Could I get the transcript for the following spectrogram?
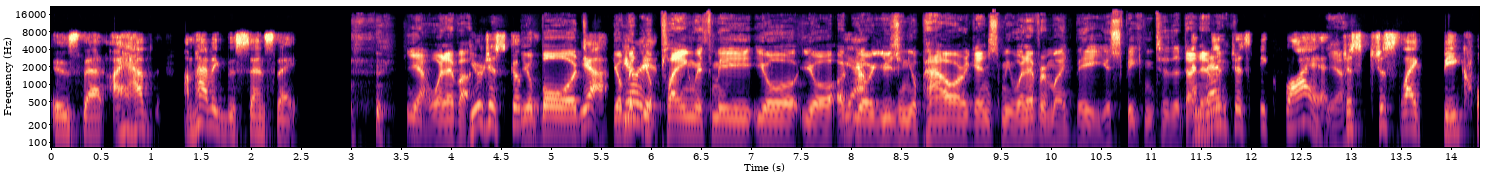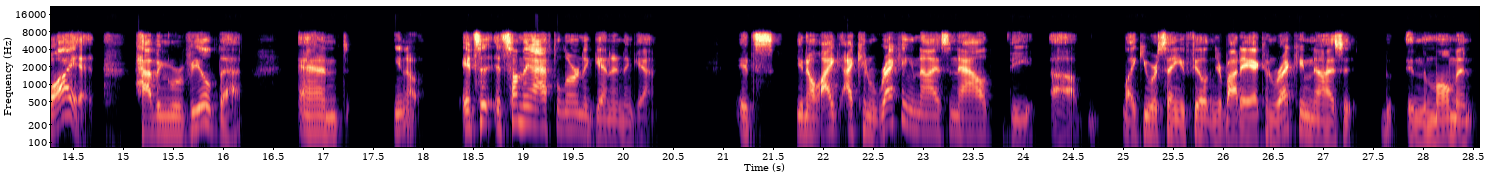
is that I have I'm having the sense that yeah, whatever. You're just go- you're bored. Yeah, you're you're playing with me. You're you're uh, yeah. you're using your power against me. Whatever it might be, you're speaking to the dynamic. And then just be quiet. Yeah. Just just like be quiet. Having revealed that, and you know, it's a, it's something I have to learn again and again. It's you know, I I can recognize now the uh, like you were saying, you feel it in your body. I can recognize it in the moment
